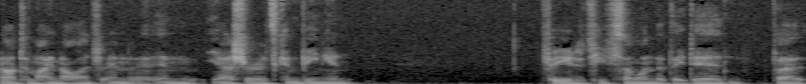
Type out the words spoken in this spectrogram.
Not to my knowledge and and yeah sure it's convenient for you to teach someone that they did but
